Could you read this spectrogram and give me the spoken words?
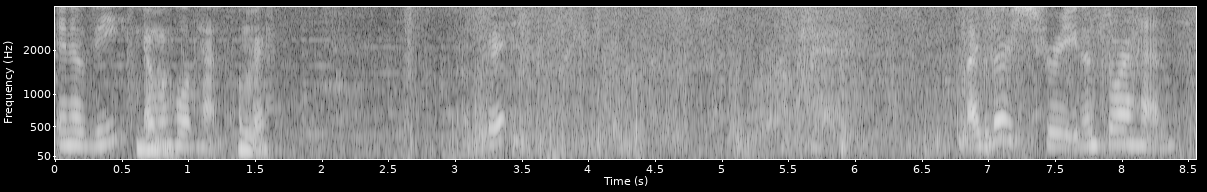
in a V, and we hold hands. Mhm. Okay. Okay. Legs are straight, and so are hands.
